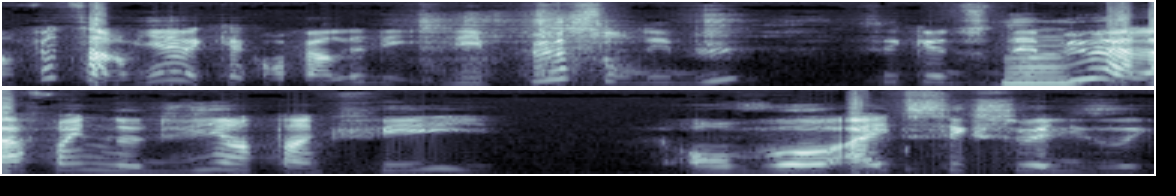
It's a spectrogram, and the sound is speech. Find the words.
en fait, ça revient avec quand on parlait des, des puces au début. C'est que du Ouais. début à la fin de notre vie en tant que fille, on va être sexualisé.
